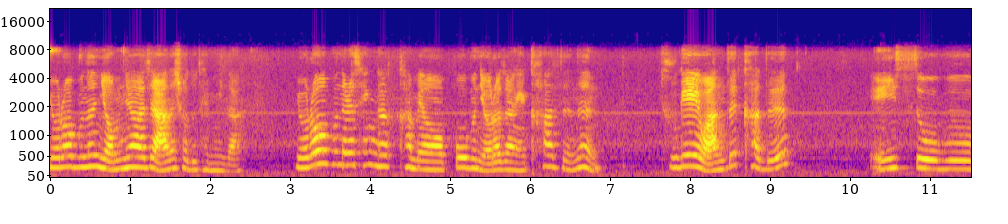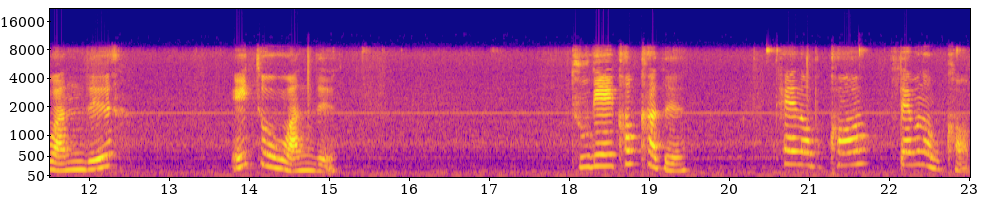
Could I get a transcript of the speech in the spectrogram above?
여러분은 염려하지 않으셔도 됩니다. 여러분을 생각하며 뽑은 여러 장의 카드는 두 개의 완드 카드, 에이스 오브 완드, 에이트 오브 완드, 두 개의 컵 카드, 텐 오브 컵, 세븐 오브 컵.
